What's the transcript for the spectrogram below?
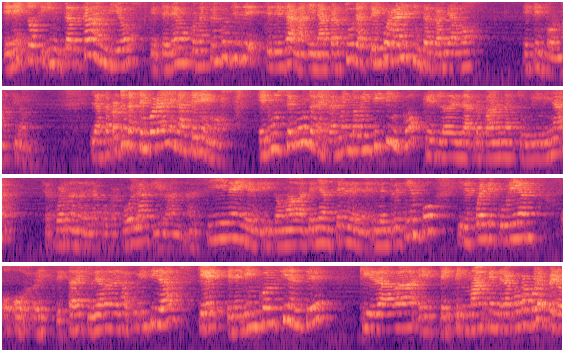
en estos intercambios que tenemos con nuestro inconsciente, se le llama, en aperturas temporales intercambiamos esta información. Las aperturas temporales las tenemos en un segundo en el fragmento 25, que es la de la propaganda subliminal, ¿se acuerdan de la Coca-Cola? Que iban al cine y, tomaban, tenían sed en el entretiempo y después descubrían, o, se estaba estudiando de la publicidad, que en el inconsciente quedaba este, esta imagen de la Coca-Cola, pero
